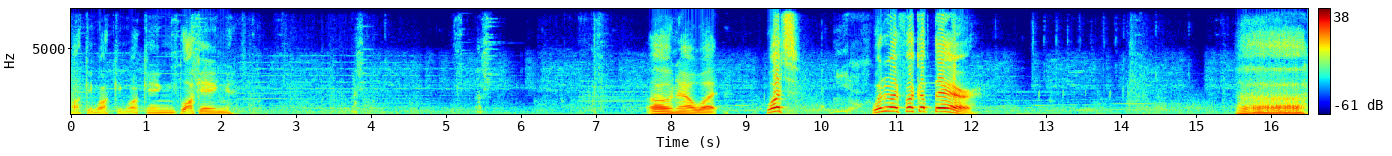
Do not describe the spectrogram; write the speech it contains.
Walking, walking, walking, blocking. Oh, now what? What? What did I fuck up there? Uh,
